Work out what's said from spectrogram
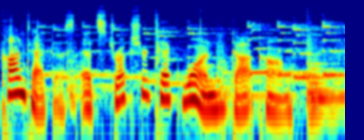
contact us at structuretech1.com.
